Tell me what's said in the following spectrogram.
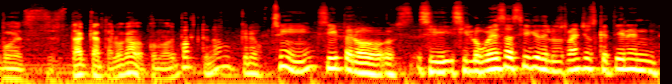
Pues está catalogado como deporte, ¿no? Creo. Sí, sí, pero si, si lo ves así de los ranchos que tienen,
